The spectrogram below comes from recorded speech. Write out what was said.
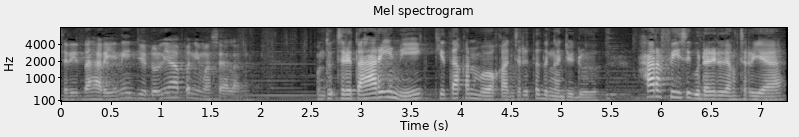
cerita hari ini judulnya apa nih Mas Elan? Untuk cerita hari ini, kita akan membawakan cerita dengan judul Harvey si Gudanil yang ceria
